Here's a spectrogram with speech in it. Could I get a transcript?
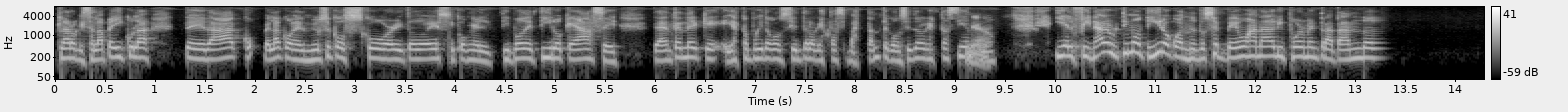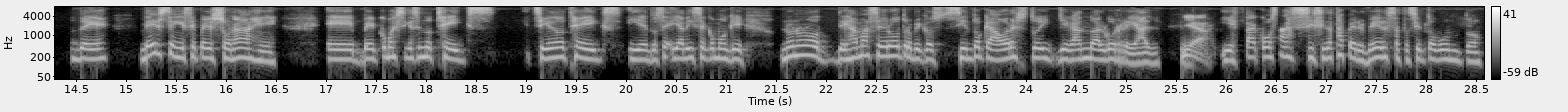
claro, quizá la película te da, ¿verdad? Con el musical score y todo eso y con el tipo de tiro que hace, te da a entender que ella está un poquito consciente de lo que está, bastante consciente de lo que está haciendo. Y el final, el último tiro, cuando entonces vemos a Natalie Portman tratando de verse en ese personaje, eh, ver cómo sigue haciendo takes, siguiendo takes y entonces ella dice como que no, no, no, déjame hacer otro porque siento que ahora estoy llegando a algo real. Y esta cosa se siente hasta perversa hasta cierto punto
